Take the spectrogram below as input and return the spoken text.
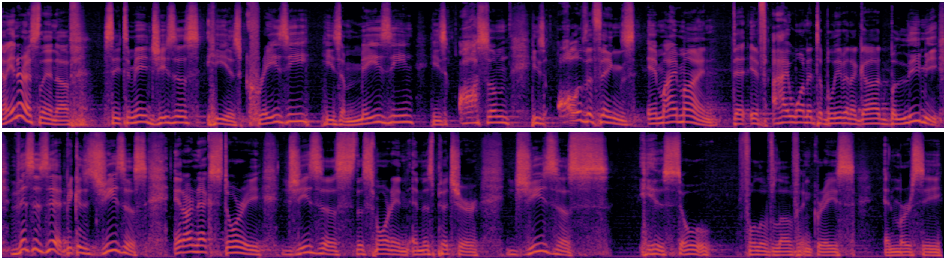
Now, interestingly enough, see, to me, Jesus, he is crazy, he's amazing, he's awesome, he's all of the things in my mind that if I wanted to believe in a God, believe me, this is it. Because Jesus, in our next story, Jesus this morning in this picture, Jesus, he is so full of love and grace and mercy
